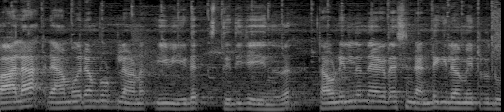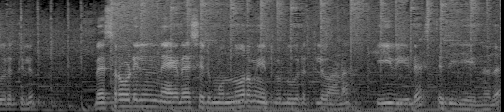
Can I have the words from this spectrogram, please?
പാല രാമപുരം റൂട്ടിലാണ് ഈ വീട് സ്ഥിതി ചെയ്യുന്നത്. ടൗണിൽ നിന്ന് ഏകദേശം രണ്ട് കിലോമീറ്റർ ദൂരത്തിലും ബസ് റോഡിൽ നിന്ന് ഏകദേശം ഒരു മുന്നൂറ് മീറ്റർ ദൂരത്തിലുമാണ് ഈ വീട് സ്ഥിതി ചെയ്യുന്നത്.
